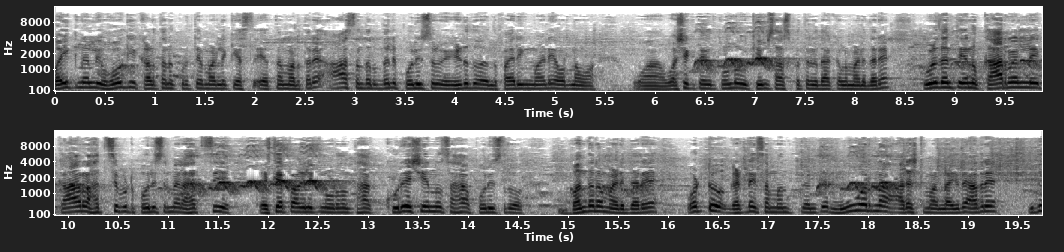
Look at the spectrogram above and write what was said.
ಬೈಕ್ನಲ್ಲಿ ಹೋಗಿ ಕಳತನ ಕೃತ್ಯ ಮಾಡಲಿಕ್ಕೆ ಯತ್ನ ಮಾಡ್ತಾರೆ. ಆ ಸಂದರ್ಭದಲ್ಲಿ ಪೊಲೀಸರು ಹಿಡಿದು ಒಂದು ಫೈರಿಂಗ್ ಮಾಡಿ ಅವ್ರನ್ನ ವಶಕ್ಕೆ ತೆಗೆದುಕೊಂಡು ಕಿಮ್ಸ್ ಆಸ್ಪತ್ರೆಗೆ ದಾಖಲು ಮಾಡಿದ್ದಾರೆ. ಉಳಿದಂತೆ ಏನು ಕಾರ್ನಲ್ಲಿ ಕಾರ್ ಹತ್ತಿಸಿಬಿಟ್ಟು ಪೊಲೀಸರ ಮೇಲೆ ಹತ್ತಿಸಿ ಎಸ್ಕೇಪ್ ಆಗಲಿಕ್ಕೆ ನೋಡಿದಂತಹ ಕುರೇಶಿಯನ್ನು ಸಹ ಪೊಲೀಸರು ಬಂಧನ ಮಾಡಿದ್ದಾರೆ. ಒಟ್ಟು ಘಟನೆಗೆ ಸಂಬಂಧಿಸಿದಂತೆ ಮೂವರನ್ನ ಅರೆಸ್ಟ್ ಮಾಡಲಾಗಿದೆ. ಆದರೆ ಇದು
